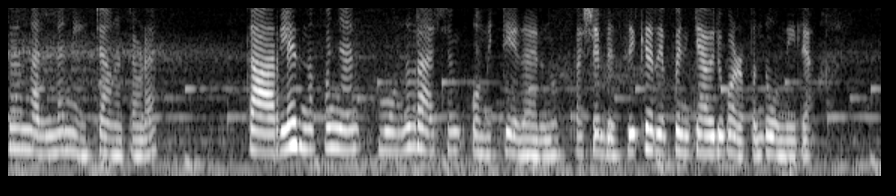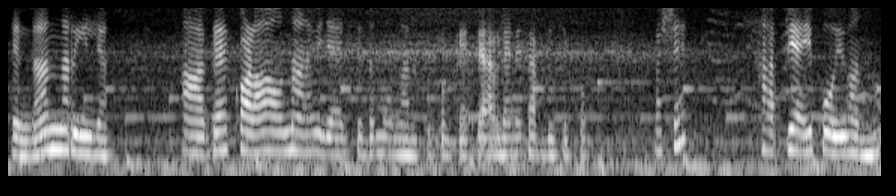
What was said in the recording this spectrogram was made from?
റോഡൊക്കെ നല്ല നീറ്റാണ് കേട്ടോ അവിടെ. കാറിലിരുന്നപ്പോൾ ഞാൻ മൂന്ന് പ്രാവശ്യം ഒമിറ്റ് ചെയ്തായിരുന്നു. പക്ഷേ ബസ്സിൽ കയറിയപ്പോൾ എനിക്ക് ആ ഒരു കുഴപ്പം തോന്നിയില്ല. എന്താണെന്നറിയില്ല ആകെ കുളമാവുമെന്നാണ് വിചാരിച്ചത് മൂന്നാർ ട്രിപ്പൊക്കെ. രാവിലെ തന്നെ ഛർദ്ദിച്ചപ്പോൾ. പക്ഷേ ഹാപ്പിയായി പോയി വന്നു.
